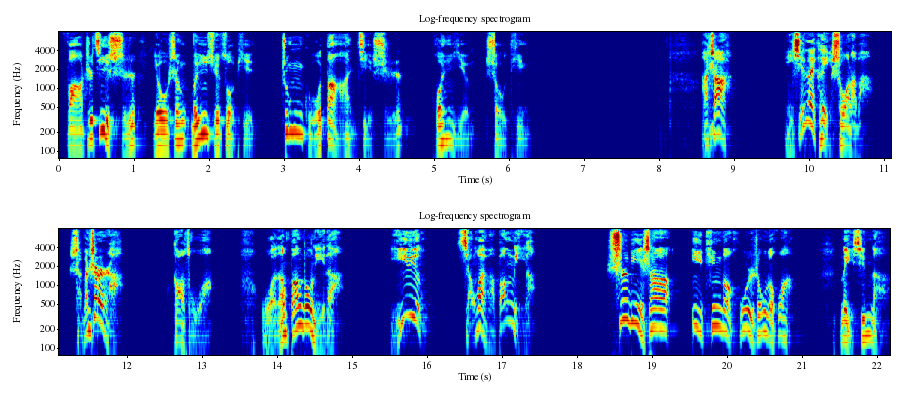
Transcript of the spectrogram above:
法制纪实》有声文学作品《中国大案纪实》，欢迎收听。阿莎，你现在可以说了吧？什么事儿啊？告诉我，我能帮助你的，一定想办法帮你呀！施密莎。一听到胡日周的话，内心呢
